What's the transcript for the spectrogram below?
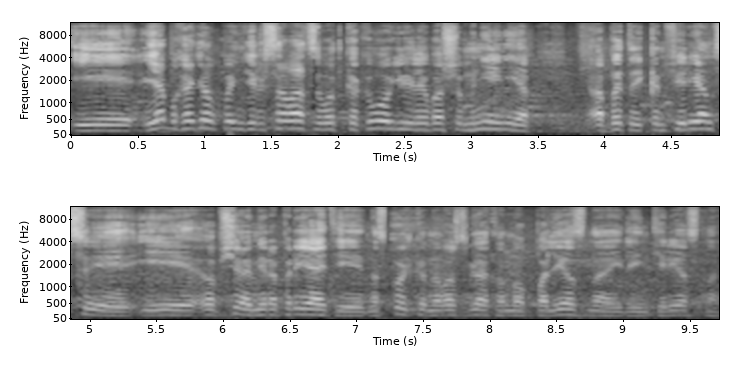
И я бы хотел поинтересоваться, вот каково, Юлия, ваше мнение об этой конференции и вообще о мероприятии, насколько, на ваш взгляд, оно полезно или интересно?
